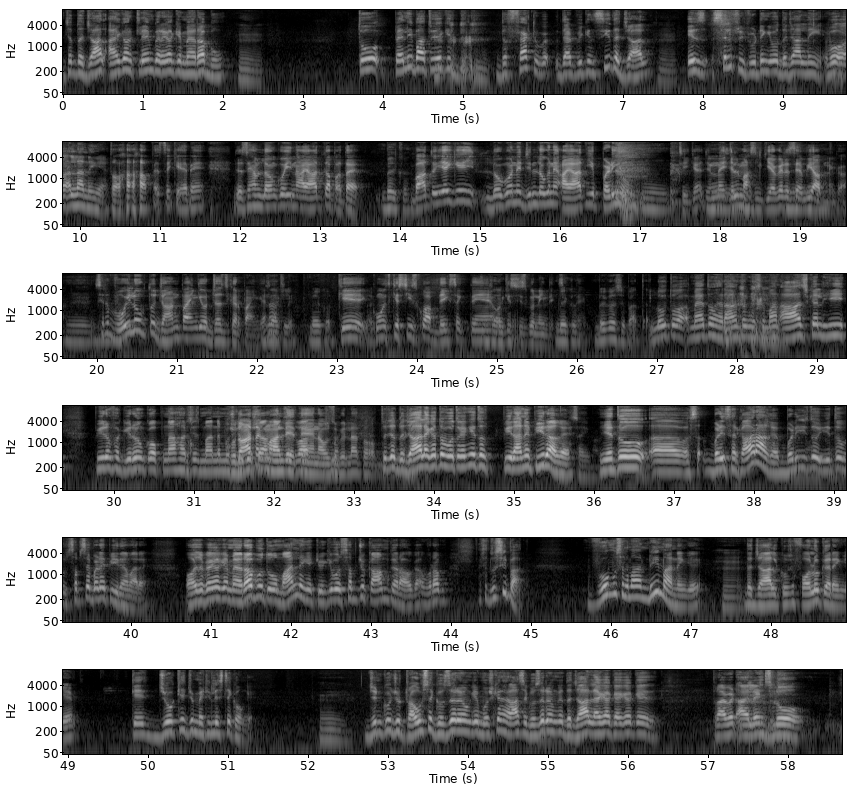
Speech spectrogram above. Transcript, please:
جب دجال آئے گا اور کلیم کرے گا کہ میں رب ہوں تو پہلی بات تو یہ کہ the fact that we can see دجال از سیلف ریفیوٹنگ وہ دجال نہیں ہے وہ اللہ نہیں ہے۔ تو آپ ایسے کہہ رہے ہیں جیسے ہم لوگوں کو ان آیات کا پتہ ہے۔ بالکل۔ بات تو یہ ہے کہ لوگوں نے جن لوگوں نے آیات یہ پڑھی ہوں ٹھیک ہے جنہوں نے علم حاصل کیا ہوگا جیسے ابھی آپ نے کہا۔ صرف وہی لوگ تو جان پائیں گے اور جج کر پائیں گے نا۔ بالکل۔ کہ کون کس چیز کو آپ دیکھ سکتے ہیں اور کس چیز کو نہیں دیکھ سکتے بالکل سی بات ہے۔ لوگ تو میں تو حیران ہوں مسلمان آج کل ہی پیروں فقیروں کو اپنا ہر چیز ماننے مشکل خدا تک مان لیتے ہیں نعوذ باللہ تو تو جب دجال آ گیا تو وہ تو کہیں گے تو پیرانے پیر آ گئے۔ یہ تو بڑی سرکار آ گئے بڑی تو یہ تو سب سے بڑے پیر ہیں ہمارے۔ اور جب کہے گا کہ میں رب ہوں تو وہ مان لیں گے کیونکہ وہ سب جو کام کرا ہوگا وہ رب اچھا دوسری بات وہ مسلمان بھی مانیں گے دجال کو فالو کریں گے کہ جو کہ جو میٹیلسٹک ہوں گے۔ جن کو جو ڈراؤ سے گزرے ہوں گے مشکل حالات سے گزرے ہوں گے دجال لے گا کہے گا کہ پرائیویٹ آئیلینڈس لو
